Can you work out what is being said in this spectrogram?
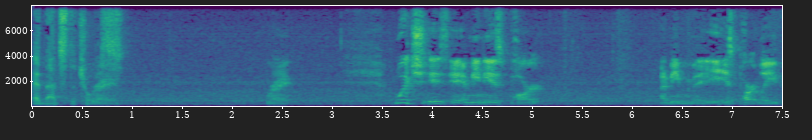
And that's the choice. Right. Right. Which is, I mean, is part. I mean, is partly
